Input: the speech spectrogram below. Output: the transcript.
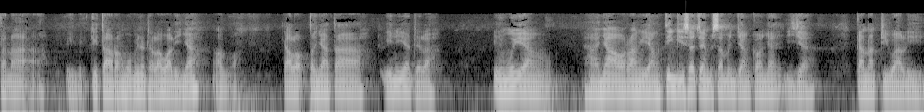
Karena ini kita orang mukmin adalah walinya Allah. Kalau ternyata ini adalah ilmu yang hanya orang yang tinggi saja yang bisa menjangkaunya, iya. Karena di wali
